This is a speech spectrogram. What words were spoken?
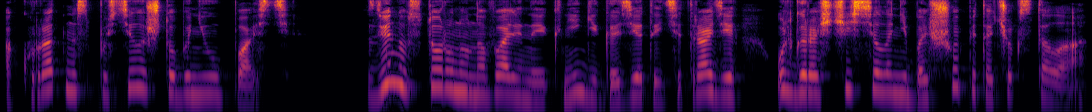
аккуратно спустилась, чтобы не упасть. Сдвинув в сторону наваленные книги, газеты и тетради, Ольга расчистила небольшой пятачок стола.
